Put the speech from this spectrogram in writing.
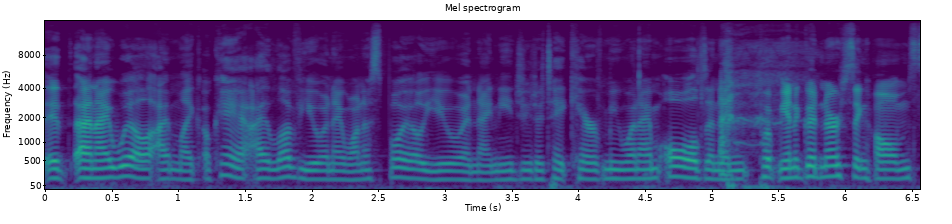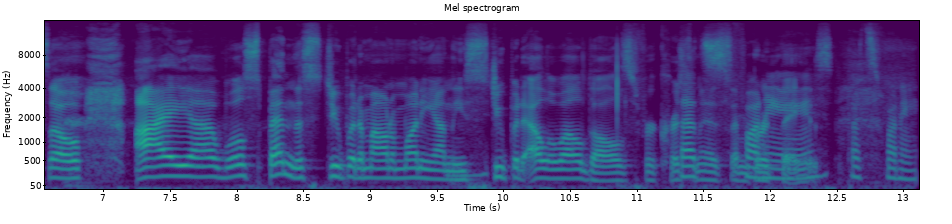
it and I will. I'm like, okay, I love you and I want to spoil you and I need you to take care of me when I'm old and then put me in a good nursing home. So I uh, will spend the stupid amount of money on these stupid LOL dolls for Christmas That's and funny. birthdays. That's funny.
